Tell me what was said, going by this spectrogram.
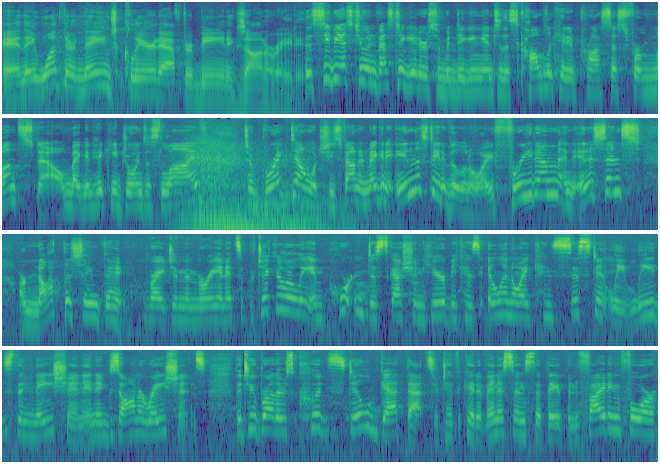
and they want their names cleared after being exonerated. The CBS 2 investigators have been digging into this complicated process for months now. Megan Hickey joins us live to break down what she's found. And Megan, in the state of Illinois, freedom and innocence are not the same thing. Right, Jim and Marie, and it's a particularly important discussion here because Illinois consistently leads the nation in exonerations. The two brothers could still get that certificate of innocence that they've been fighting for,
